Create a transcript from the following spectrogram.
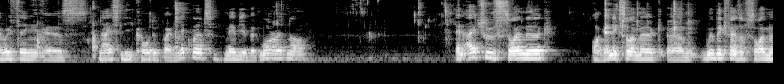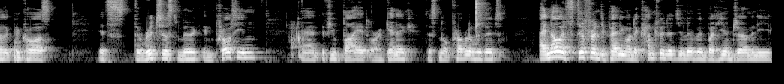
everything is nicely coated by the liquid, maybe a bit more right now. And I choose soy milk, organic soy milk. Um, we're big fans of soy milk because it's the richest milk in protein. And if you buy it organic, there's no problem with it. I know it's different depending on the country that you live in, but here in Germany,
